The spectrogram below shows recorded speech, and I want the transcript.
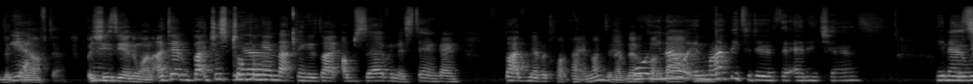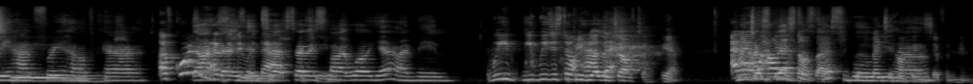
looking Yeah. after. But she's the only one. I don't. But just dropping Yeah. in that thing is like observing this thing and going. But I've never clocked that in London. I've never. Well, you know that? It in- might be to do with the NHS. You know, It's we have free huge. healthcare. Of course, it That has to do with that. it. So it's Huge. like, well, yeah, I mean, We we just don't people are have looked that. after. Yeah, And mental health is not as that. possible, mental health know. is different here.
